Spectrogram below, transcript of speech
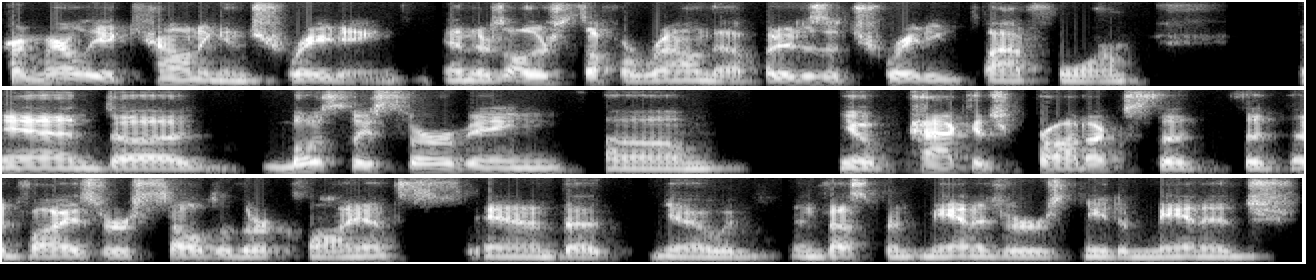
primarily accounting and trading and there's other stuff around that but it is a trading platform and uh, mostly serving um, you know packaged products that that advisors sell to their clients and that you know investment managers need to manage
